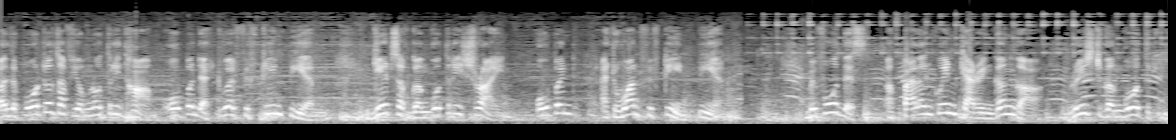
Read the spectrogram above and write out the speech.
While the portals of Yamunotri Dham opened at 12:15 p.m., gates of Gangotri Shrine opened at 1:15 p.m. Before this, a palanquin carrying Ganga reached Gangotri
